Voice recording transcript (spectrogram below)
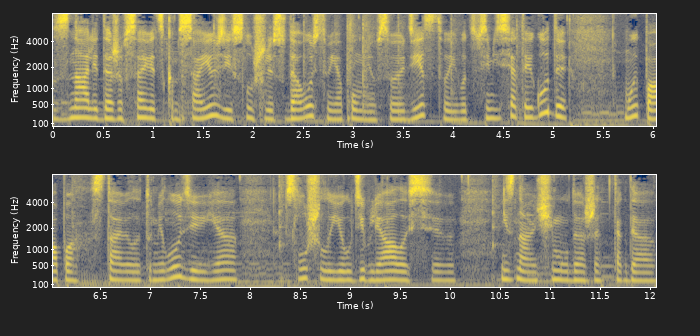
знали даже в Советском Союзе и слушали с удовольствием. Я помню свое детство. И вот в 70-е годы мой папа ставил эту мелодию. Я слушала ее, удивлялась. э, Не знаю, чему даже тогда,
